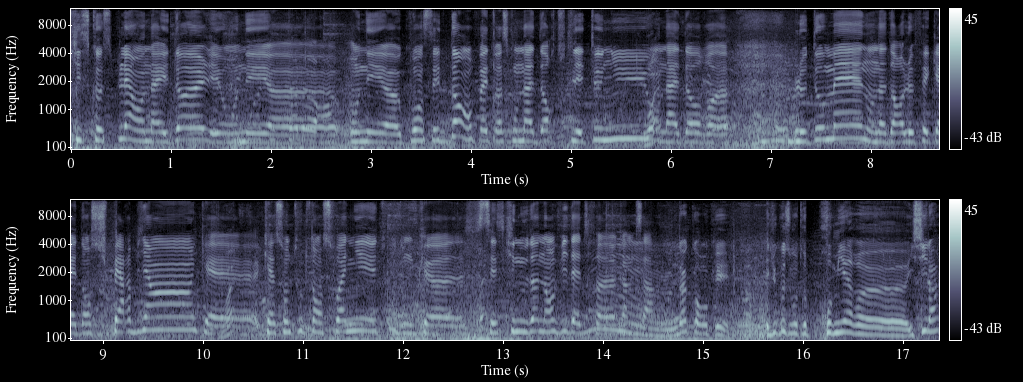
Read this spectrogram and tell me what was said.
qui se cosplayent en idol et on est, euh, on est coincé dedans en fait parce qu'on adore toutes les tenues, Ouais. on adore le domaine, on adore le fait qu'elles dansent super bien, qu'elles Ouais. sont tout le temps soignées et tout, donc euh, c'est ce qui nous donne envie d'être euh, comme ça. Hmm, D'accord, ok. Et du coup, c'est votre première euh, ici là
